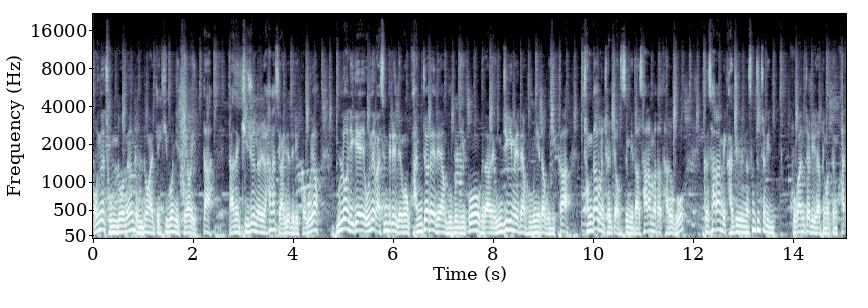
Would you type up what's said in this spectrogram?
어느 정도는 운동할 때 기본이 되어 있다라는 기준을 하나씩 알려드릴 거고요. 물론 이게 오늘 말씀드린 내용은 관절에 대한 부분이고 그 다음에 움직임에 대한 부분이다 보니까 정답은 절대 없습니다. 사람마다 다르고 그 사람이 가지고 있는 선천적인 고관절이라든가 어떤 관-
